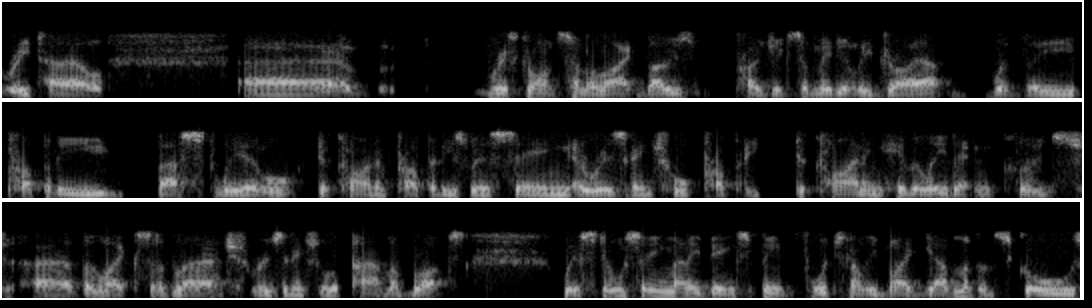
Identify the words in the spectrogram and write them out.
retail, uh, restaurants, and the like, those projects immediately dry up. With the property bust where or decline in properties, we're seeing a residential property declining heavily. That includes uh, the likes of large residential apartment blocks. We're still seeing money being spent, fortunately, by government and schools,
